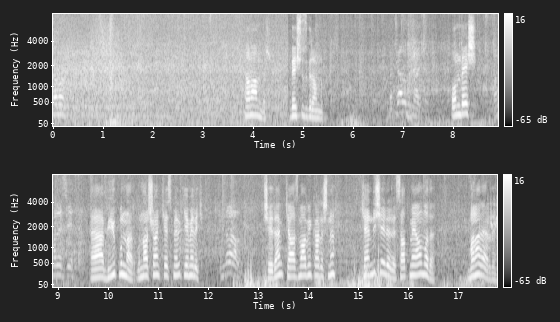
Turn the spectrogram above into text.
Tamam. Tamamdır. 500 gramlık. Kaça aldın bunlar? 15. Bana nesi? He, büyük bunlar. Bunlar şu an kesmelik yemelik. Kimden aldın? Şeyden Kazım abinin kardeşine kendi şeyleri satmaya almadı. Bana verdi.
